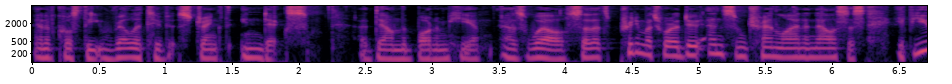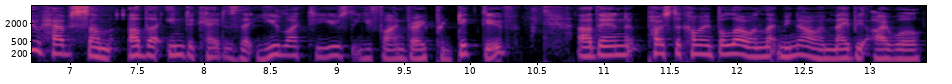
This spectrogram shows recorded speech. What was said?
and of course the relative strength index uh, down the bottom here as well. So that's pretty much what I do, and some trend line analysis. If you have some other indicators that you like to use that you find very predictive, uh, then post a comment below and let me know, and maybe I will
